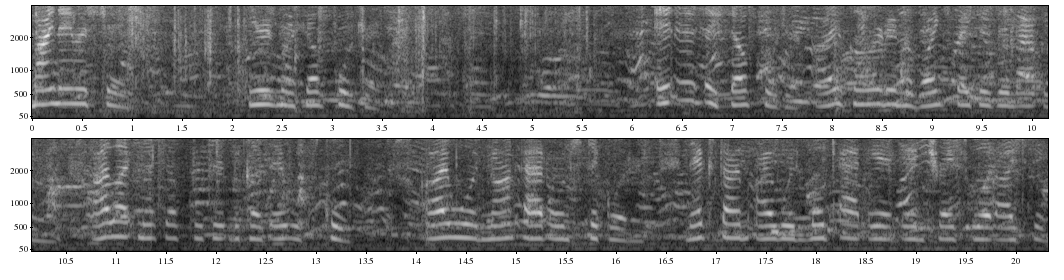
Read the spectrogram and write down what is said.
My name is Chace. Here's my self-portrait. It is a self-portrait. I colored in the blank spaces and outlines. I like my self-portrait because it looks cool. I would not add on stick letters. Next time I would look at it and trace what I see.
